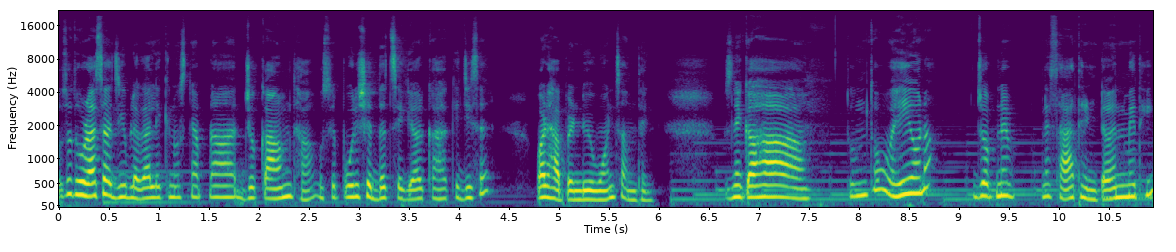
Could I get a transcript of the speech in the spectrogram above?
उसे थोड़ा सा अजीब लगा, लेकिन उसने अपना जो काम था, उसे पूरी शिद्दत से किया और कहा कि, जी sir what happen do you want something उसने कहा, तुम तो वही हो ना, जो अपने अपने साथ इंटर्न में थी?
